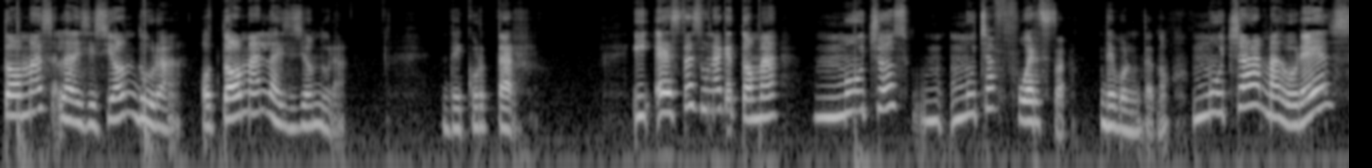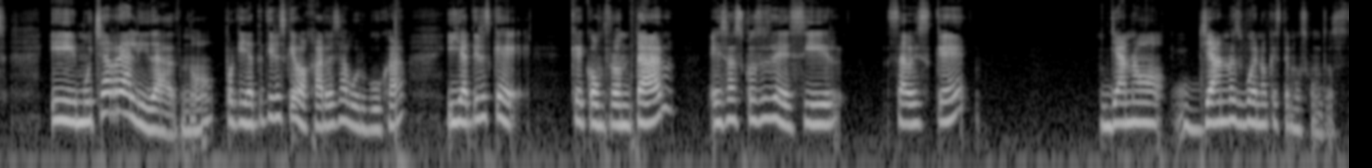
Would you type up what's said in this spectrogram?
tomas la decisión dura o toman la decisión dura de cortar. Y esta es una que toma muchos, mucha fuerza de voluntad, ¿no? Mucha madurez y mucha realidad, ¿no? Porque ya te tienes que bajar de esa burbuja y ya tienes que, que confrontar esas cosas de decir, ¿sabes qué? Ya no, ya no es bueno que estemos juntos.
